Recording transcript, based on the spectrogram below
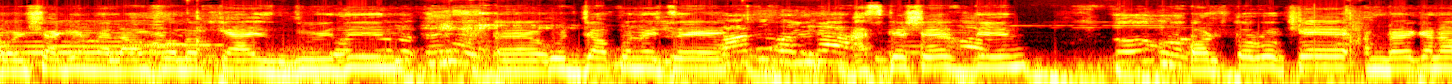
বৈশাখী মেলা উপলক্ষে আজ দুই দিন উদযাপন হয়েছে আজকে শেষ দিন, কর্তব্যকে আমরা এখানে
